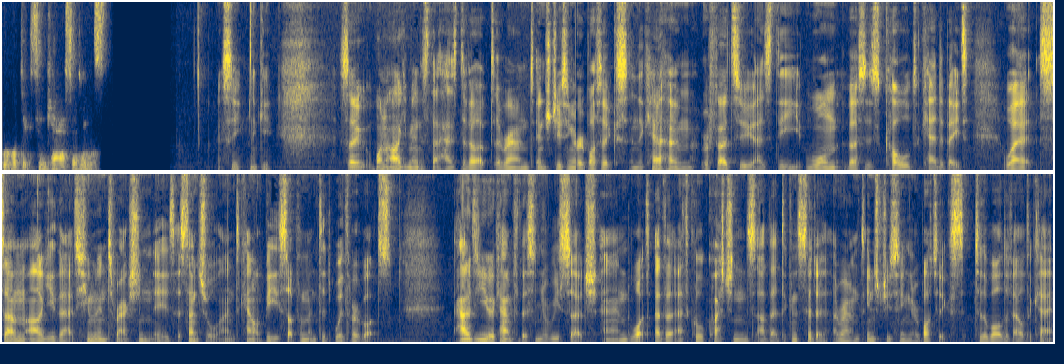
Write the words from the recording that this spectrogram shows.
robotics in care settings. I see. Thank you. So, one argument that has developed around introducing robotics in the care home, referred to as the warm versus cold care debate, where some argue that human interaction is essential and cannot be supplemented with robots. How do you account for this in your research, and what other ethical questions are there to consider around introducing robotics to the world of elder care?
